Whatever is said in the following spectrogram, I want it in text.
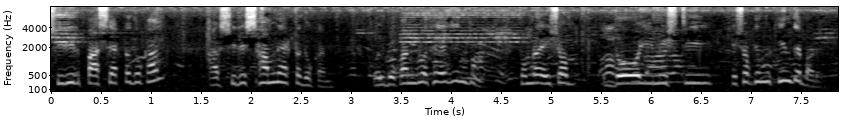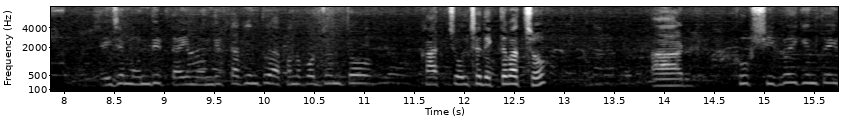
সিঁড়ির পাশে একটা দোকান আর সিঁড়ির সামনে একটা দোকান। ওই দোকানগুলো থেকে কিন্তু তোমরা এইসব দই, মিষ্টি এসব কিন্তু কিনতে পারো। এই যে মন্দিরটা, এই মন্দিরটা কিন্তু এখনও পর্যন্ত কাজ চলছে, দেখতে পাচ্ছ। আর খুব শীঘ্রই কিন্তু এই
